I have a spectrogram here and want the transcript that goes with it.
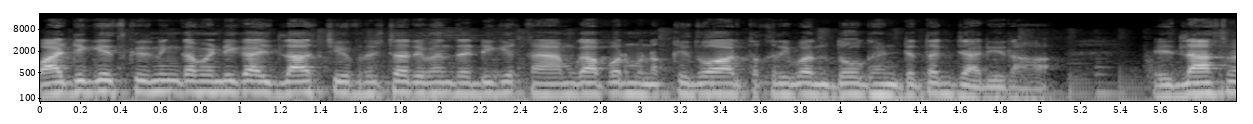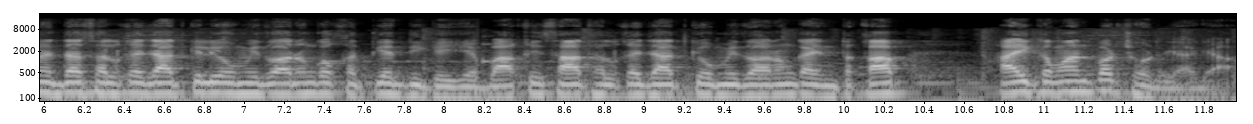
पार्टी की स्क्रीनिंग कमेटी का इजलास चीफ मिनिस्टर रेवंत रेड्डी की क्यामगाह पर मुनद हुआ और तकरीबन दो घंटे तक जारी रहा। इजलास में दस हल्के जात के लिए उम्मीदवारों को खतियत दी गई है। बाकी सात हल्के जात के उम्मीदवारों का इंतखब हाईकमान पर छोड़ दिया गया।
